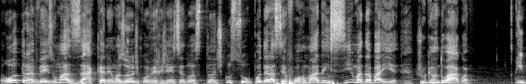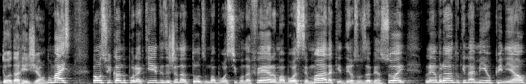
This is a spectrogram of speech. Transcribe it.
outra vez uma zaca, né, uma zona de convergência do Atlântico Sul, poderá ser formada em cima da Bahia, jogando água em toda a região. No mais, vamos ficando por aqui, desejando a todos uma boa segunda-feira, uma boa semana, que Deus nos abençoe. Lembrando que, na minha opinião,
